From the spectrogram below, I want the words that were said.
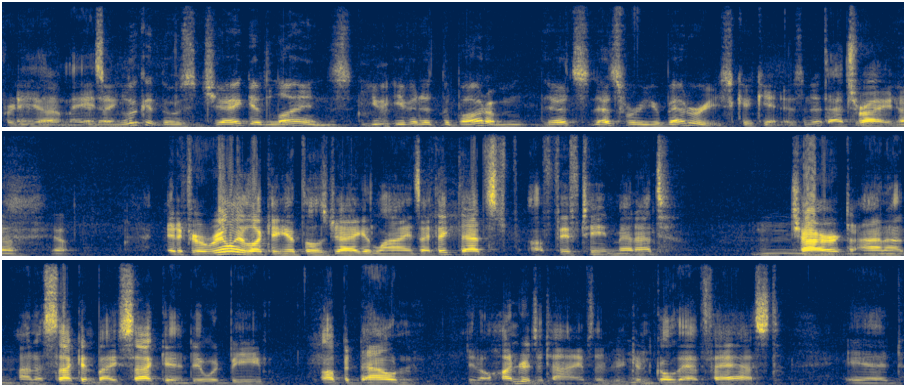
pretty uh, amazing. look at those jagged lines, you, even at the bottom, that's, that's where your batteries kick in, isn't it? That's right. Yeah, yeah. And if you're really looking at those jagged lines, I think that's a 15 minute chart on a, on a second by second. It would be up and down, you know, hundreds of times. It Mm-hmm. can go that fast. And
